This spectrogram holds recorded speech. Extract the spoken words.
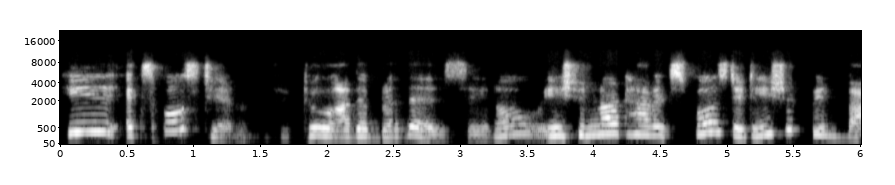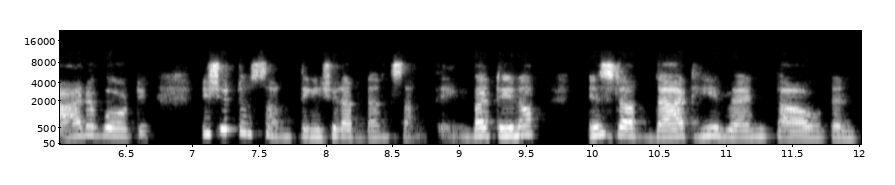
he exposed him to other brothers you know. He should not have exposed it. He should feel bad about it. He should do something. He should have done something. But you know instead of that he went out and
